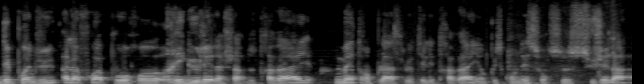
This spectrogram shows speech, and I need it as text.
des points de vue à la fois pour réguler la charge de travail, mettre en place le télétravail, hein, puisqu'on est sur ce sujet-là,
